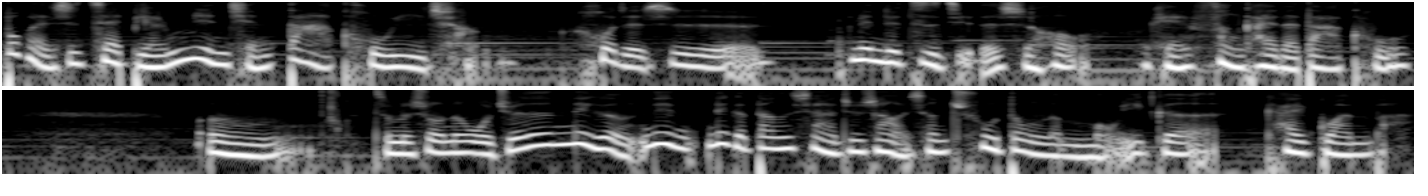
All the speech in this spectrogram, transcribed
不管是在别人面前大哭一场，或者是面对自己的时候，OK 放开的大哭，嗯，怎么说呢？我觉得那个那那个当下，就是好像触动了某一个。开关吧，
